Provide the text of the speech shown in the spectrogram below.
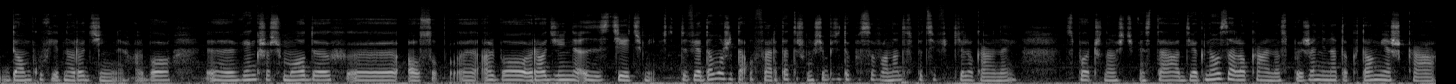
domków jednorodzinnych, albo y, większość młodych y, osób, y, albo rodzin z dziećmi. Wtedy wiadomo, że ta oferta też musi być dopasowana do specyfiki lokalnej społeczności, więc ta diagnoza lokalna, spojrzenie na to, kto mieszka,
